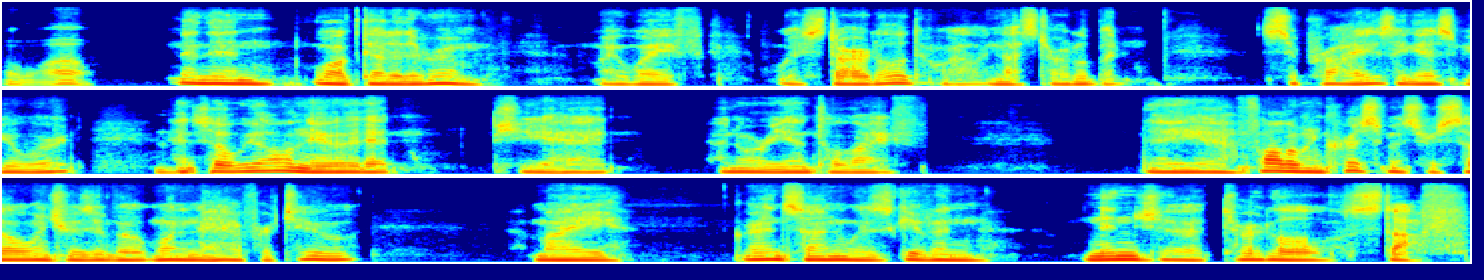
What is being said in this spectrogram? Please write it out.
Oh, wow. And then walked out of the room. My wife was startled, well, not startled, but surprised, I guess would be a word. Mm-hmm. And so we all knew that she had an Oriental life. The uh, following Christmas or so, when she was about one and a half or two, my grandson was given Ninja Turtle stuff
